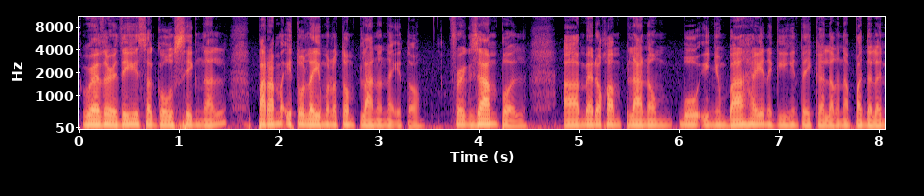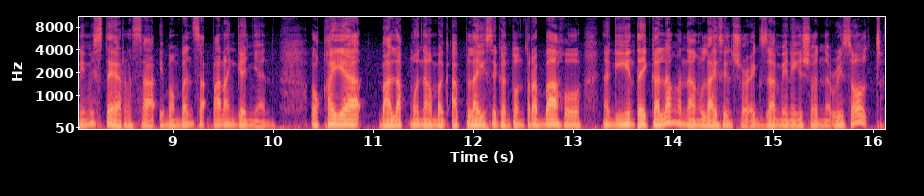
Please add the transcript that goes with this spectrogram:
whether this is a go signal para maitulay mo na tong plano na ito. For example, uh, meron kang planong buuin yung bahay, naghihintay ka lang ng padala ni mister sa ibang bansa, parang ganyan. O kaya, balak mo nang mag-apply sa gantong trabaho, naghihintay ka lang ng licensure examination result.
